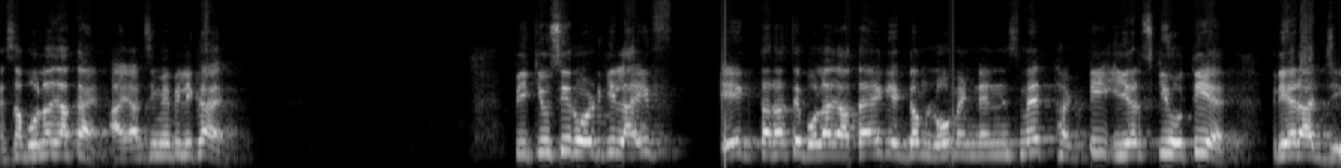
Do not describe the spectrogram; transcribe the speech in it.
ऐसा बोला जाता है। आईआरसी में भी लिखा है। पीक्यूसी रोड की लाइफ एक तरह से बोला जाता है कि एकदम लो मेंटेनेंस में 30 इयर्स की होती है, प्रियराज जी।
